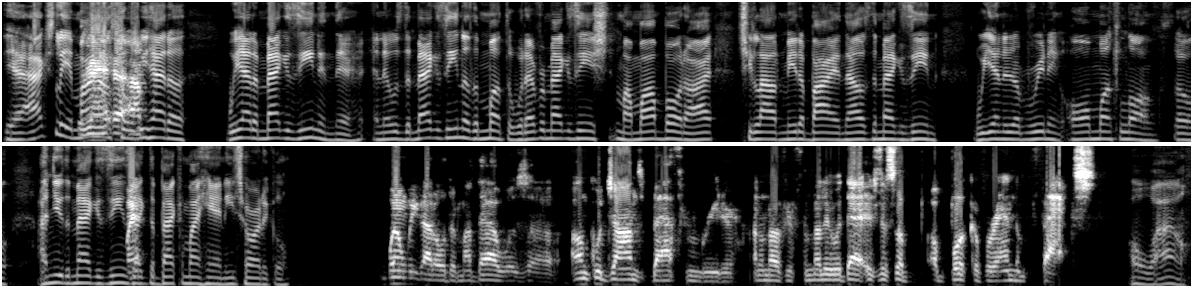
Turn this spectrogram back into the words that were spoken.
Yeah, actually, in my household, we had a we had a magazine in there, and it was the magazine of the month or whatever magazine she, my mom bought. All right, she allowed me to buy, and that was the magazine we ended up reading all month long. So I knew the magazines like the back of my hand, each article when we got older, my dad was uh, Uncle John's bathroom reader. I don't know if you're familiar with that. It's just a, a book of random facts. Oh wow!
